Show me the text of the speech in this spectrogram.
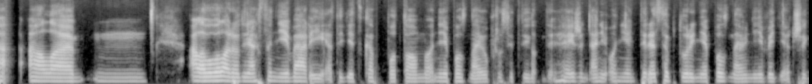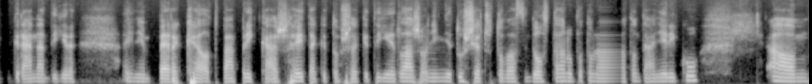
Ha, ale, um, ale vo veľa rodinách sa nevarí a tie decka potom nepoznajú proste, tý, hej, že ani oni ani tie receptúry nepoznajú, nevedia, je granadír, aj neviem, perkelt, paprikáš, hej, takéto všetky tie jedlá, že oni netušia, čo to vlastne dostanú potom na tom tanieri Ameriku. Um,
